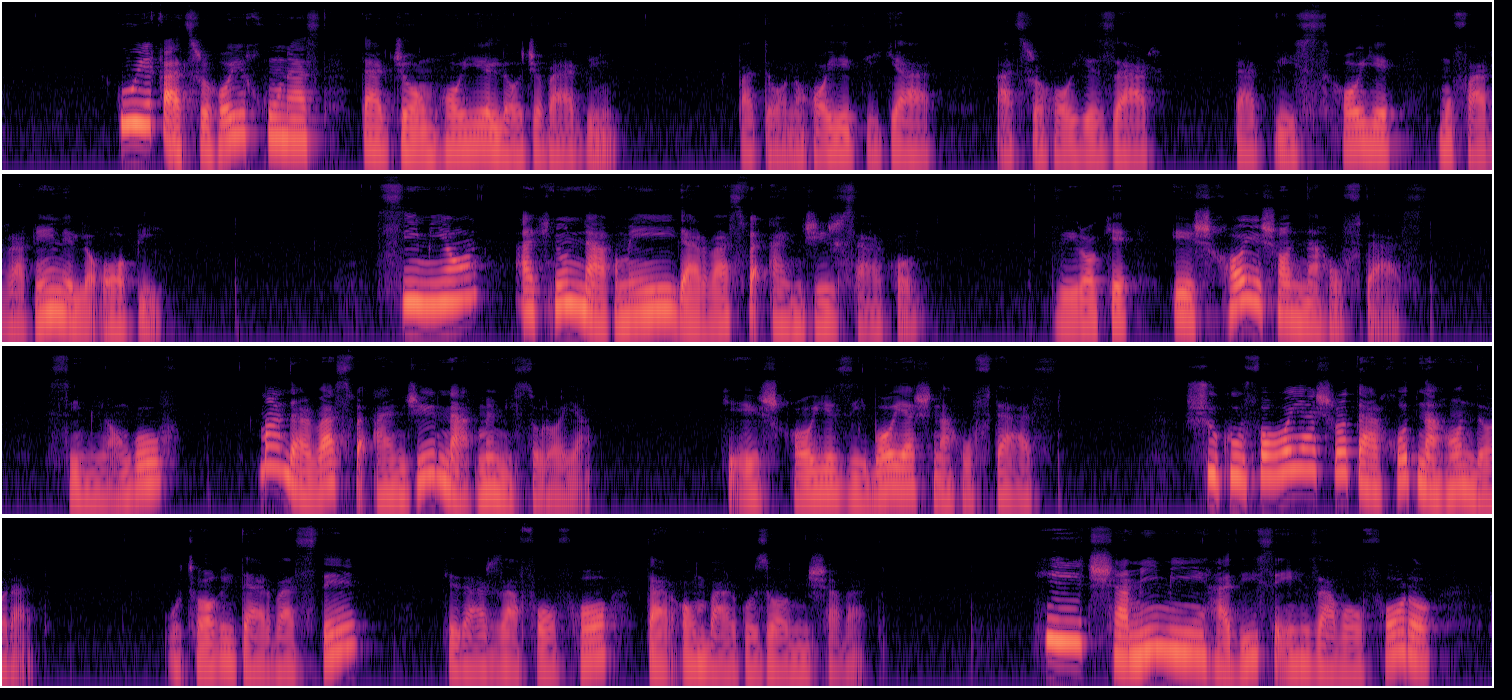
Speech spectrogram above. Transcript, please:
گویی قطره های خون است در جام های لاجوردین و دانه های دیگر قطره های زر در دیست های مفرقین لعابی. سیمیان اکنون نقمه در وصف انجیر سر کن زیرا که عشقهایشان نهفته است. سیمیان گفت من در وصف انجیر نقمه می سرایم که عشقهای زیبایش نهفته است. شکوفه هایش را در خود نهان دارد. اتاقی در بسته که در زفاف ها در آن برگزار می شود. هیچ شمیمی حدیث این زواف ها را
